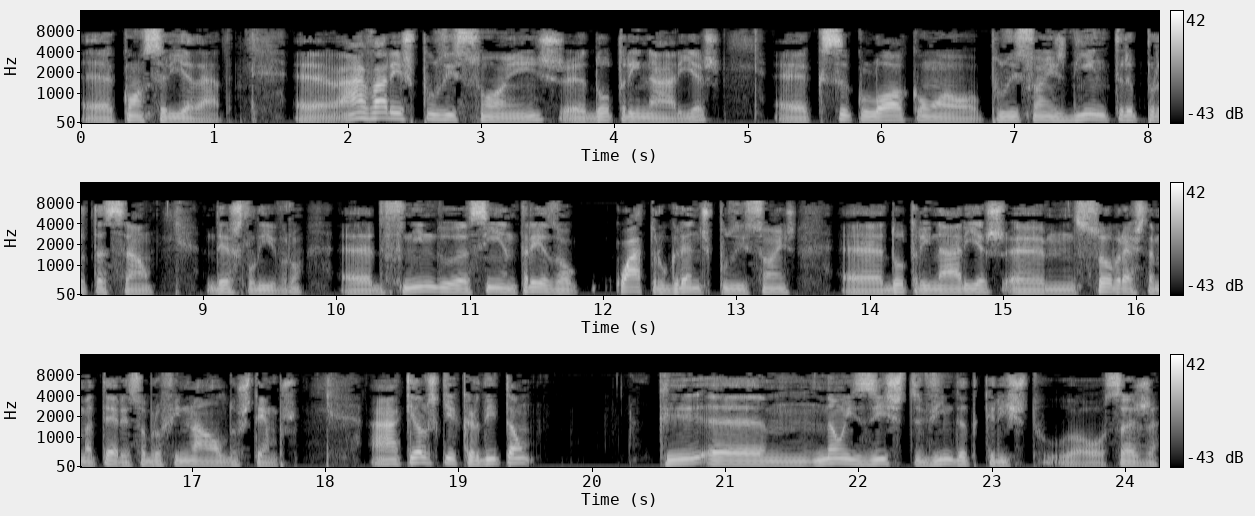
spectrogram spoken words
uh, com seriedade. Uh, há várias posições uh, doutrinárias que se colocam, ou posições de interpretação deste livro, definindo assim em três ou quatro grandes posições doutrinárias sobre esta matéria, sobre o final dos tempos. Há aqueles que acreditam que uh, não existe vinda de Cristo, ou seja,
